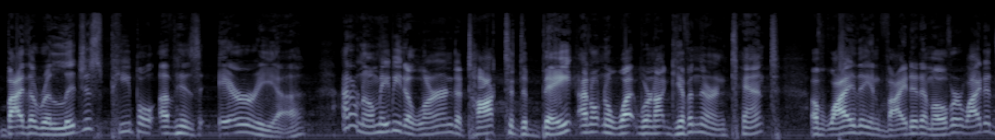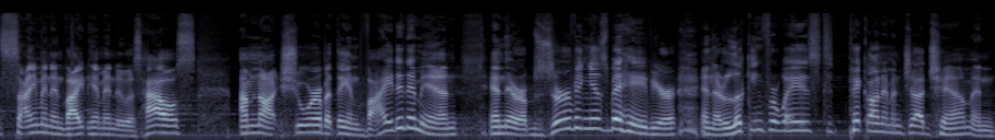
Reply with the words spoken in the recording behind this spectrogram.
by the religious people of his area. I don't know, maybe to learn, to talk, to debate. I don't know what, we're not given their intent of why they invited him over. Why did Simon invite him into his house? I'm not sure, but they invited him in and they're observing his behavior and they're looking for ways to pick on him and judge him and,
